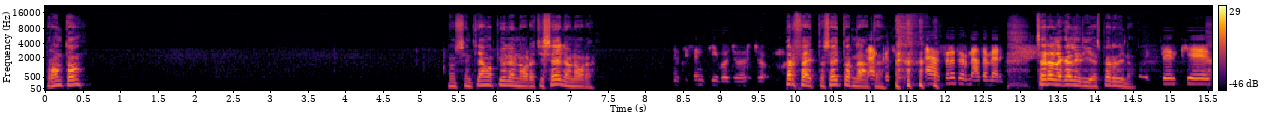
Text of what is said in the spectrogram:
Pronto? Non sentiamo più Eleonora, ci sei Eleonora? Io ti sentivo Giorgio. Perfetto, sei tornata. Eccoci, eh, sono tornata bene. C'era la galleria, spero di no. Perché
